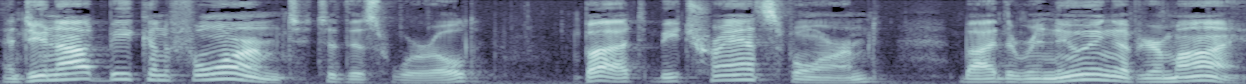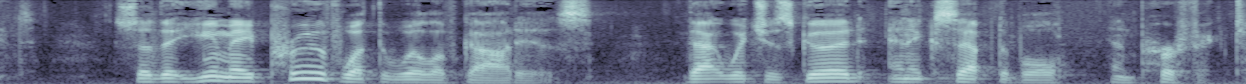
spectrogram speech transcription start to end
And do not be conformed to this world, but be transformed by the renewing of your mind, so that you may prove what the will of God is, that which is good and acceptable and perfect.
